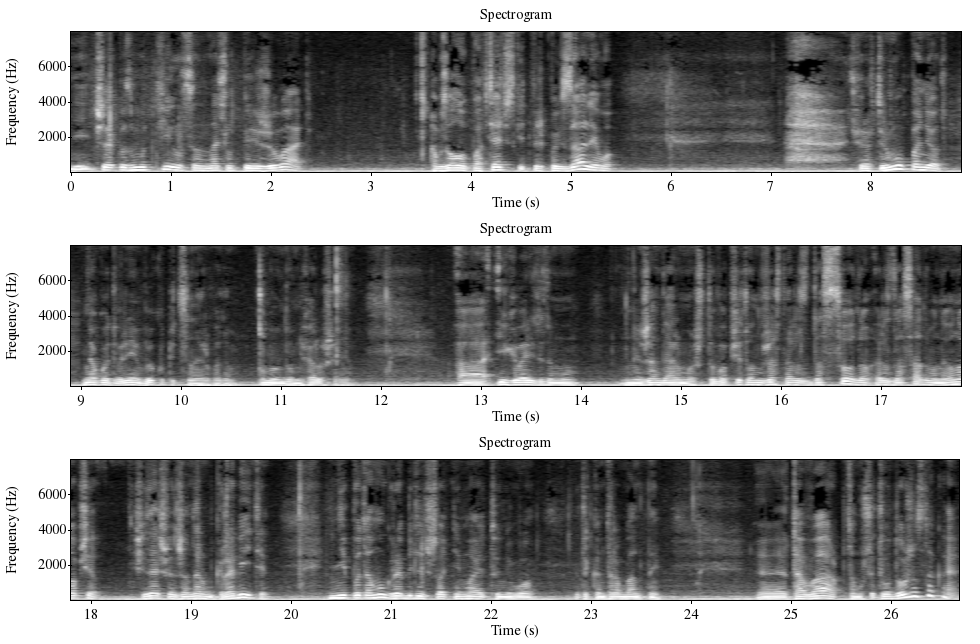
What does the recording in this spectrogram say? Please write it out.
И человек возмутился, начал переживать. Обзвал его по-всячески, теперь повязали его – теперь в тюрьму пойдет, на какое-то время выкупится, наверное, потом. Будем думать нехорошее о нем. А, и говорит этому жандарму, что вообще-то он ужасно раздосадованный, он вообще считает, что этот жандарм грабитель. Не потому грабитель, что отнимает у него это контрабандный э, товар, потому что это его должность такая.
